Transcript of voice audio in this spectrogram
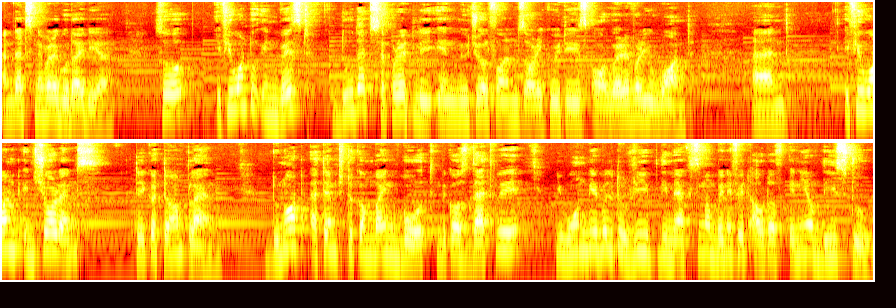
and that's never a good idea. So if you want to invest, do that separately in mutual funds or equities or wherever you want. And if you want insurance, take a term plan. Do not attempt to combine both because that way you won't be able to reap the maximum benefit out of any of these two.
